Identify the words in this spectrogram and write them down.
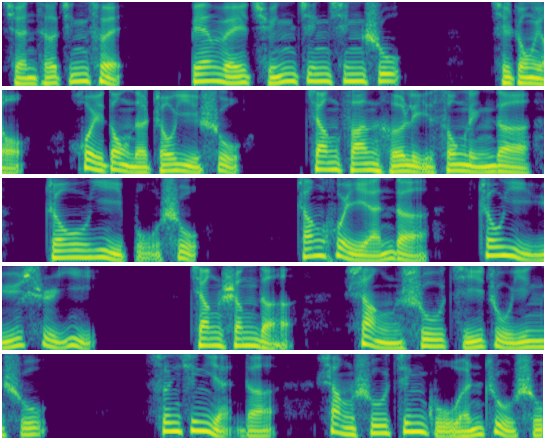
选择精粹，编为群经新书，其中有会动的《周易术》，江帆和李松龄的《周易补述》，张惠言的《周易于释义》，江生的《尚书集注音书》，孙兴衍的《尚书今古文注书》，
